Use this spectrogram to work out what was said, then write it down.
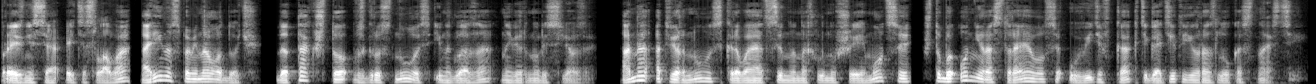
Произнеся эти слова, Арина вспоминала дочь, да так, что взгрустнулась и на глаза навернулись слезы. Она отвернулась, скрывая от сына нахлынувшие эмоции, чтобы он не расстраивался, увидев, как тяготит ее разлука с Настей.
